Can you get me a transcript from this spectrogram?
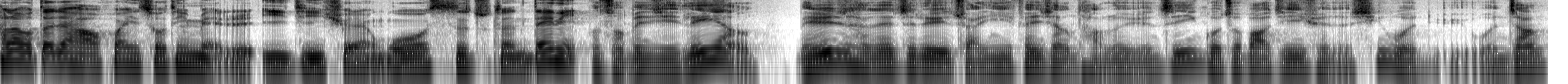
Hello，大家好，欢迎收听每日一经济学人，我是主持人 Danny，我是编辑 Leon，每日日常在这里转译分享讨论源自英国周报经济选的新闻与文章，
